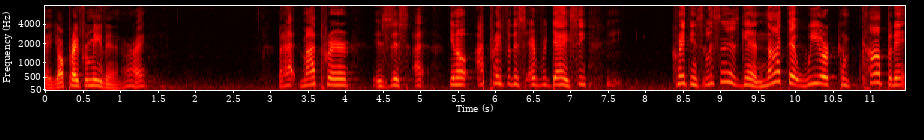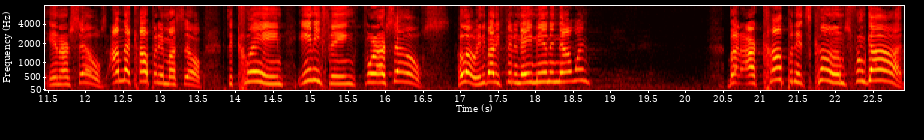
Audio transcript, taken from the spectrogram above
Okay, y'all pray for me then, all right? But I, my prayer is this. I, you know, I pray for this every day. See, Corinthians, listen to this again. Not that we are com- competent in ourselves. I'm not competent in myself to claim anything for ourselves. Hello, anybody fit an amen in that one? but our competence comes from God.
